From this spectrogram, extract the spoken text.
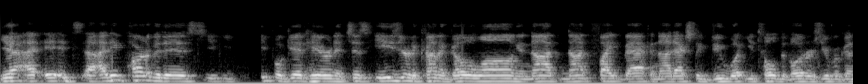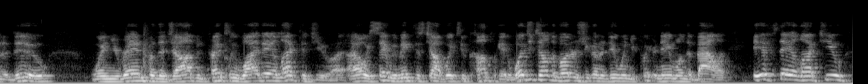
Yeah, it's. I think part of it is you, you, people get here, and it's just easier to kind of go along and not not fight back and not actually do what you told the voters you were going to do when you ran for the job, and frankly, why they elected you. I, I always say we make this job way too complicated. What'd you tell the voters you're going to do when you put your name on the ballot? If they elect you,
